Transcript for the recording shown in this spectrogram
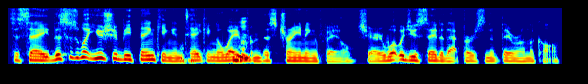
to say this is what you should be thinking and taking away mm-hmm. from this training fail, Sherry? What would you say to that person if they were on the call?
